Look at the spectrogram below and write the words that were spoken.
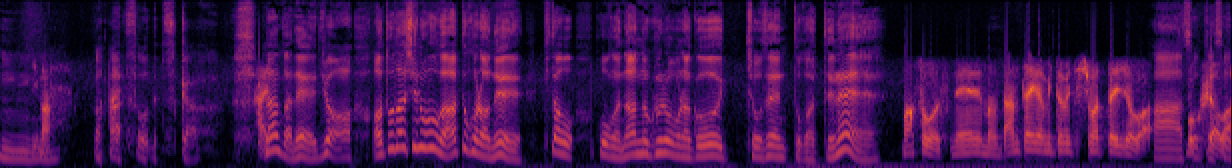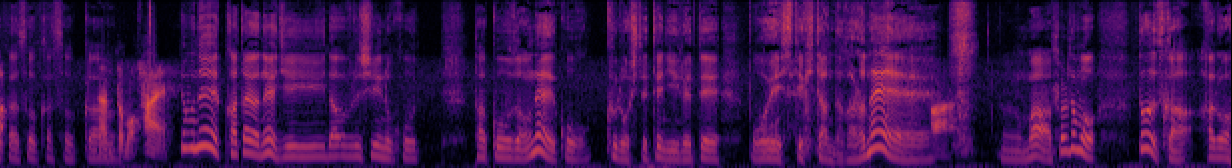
うん、います。あ、そうですか。はい、なんかね、じゃあ、後出しの方が後からね、来た方が何の苦労もなく、挑戦とかってね。まあそうですね、まあ、団体が認めてしまった以上は、あそうかそうかそうかそうか。なんとも、はい。でもね、方やね、GWC のこうタク王座をねこう苦労して手に入れて防衛してきたんだからね。うん、まあそれでもどうですか？あの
